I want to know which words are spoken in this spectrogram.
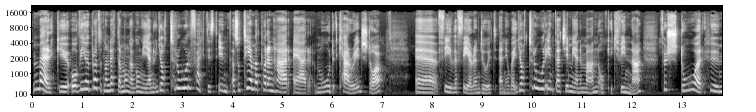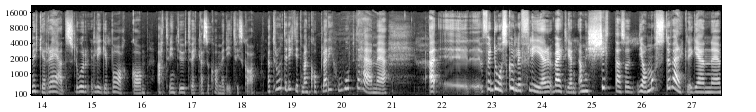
märker ju, och vi har ju pratat om detta många gånger igen, jag tror faktiskt inte, alltså temat på den här är mod, courage då. Eh, feel the fear and do it anyway. Jag tror inte att gemene man och kvinna förstår hur mycket rädslor ligger bakom att vi inte utvecklas och kommer dit vi ska. Jag tror inte riktigt man kopplar ihop det här med eh, för då skulle fler verkligen, ja men shit alltså, jag måste verkligen eh,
